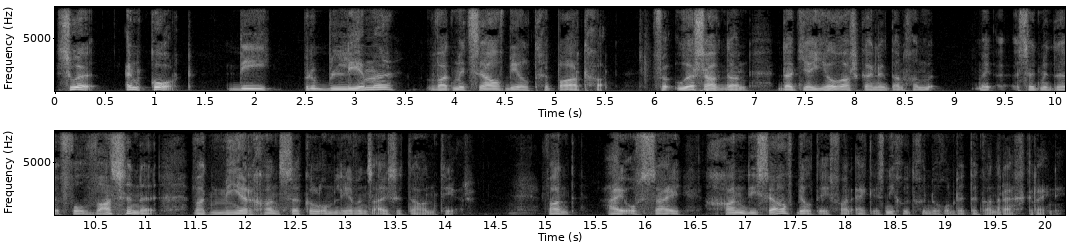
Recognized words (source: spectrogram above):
So in kort, die probleme wat met selfbeeld gepaard gaan, veroorsaak dan dat jy heel waarskynlik dan gaan met sit met 'n volwassene wat meer gaan sukkel om lewenseise te hanteer. Want hy of sy gaan die selfbeeld hê van ek is nie goed genoeg om dit te kan regkry nie.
